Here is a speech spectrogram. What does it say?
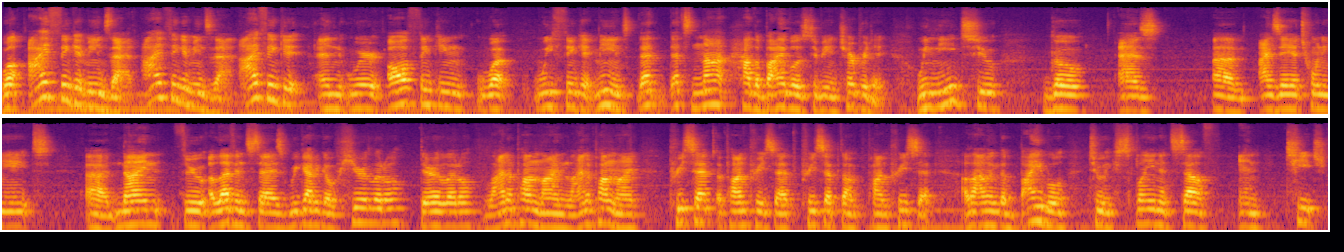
well, I think it means that. I think it means that. I think it, and we're all thinking what we think it means. That that's not how the Bible is to be interpreted. We need to go as um, Isaiah 28, uh, 9 through 11 says, we got to go here a little, there a little, line upon line, line upon line, precept upon precept, precept upon precept, allowing the Bible to explain itself and teach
